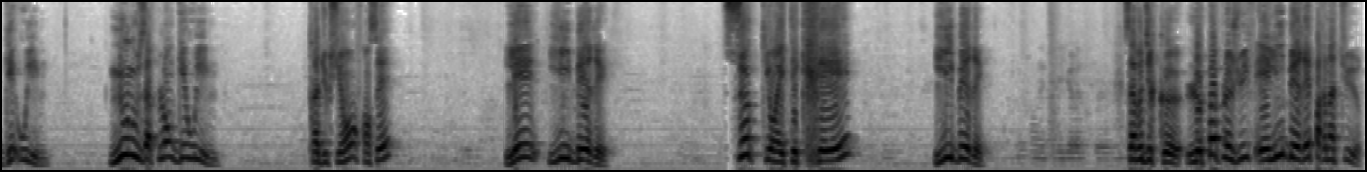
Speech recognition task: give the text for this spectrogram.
Geoulim. Nous nous appelons Geoulim. Traduction en français? Les libérer. Ceux qui ont été créés, libérés. Ça veut dire que le peuple juif est libéré par nature.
